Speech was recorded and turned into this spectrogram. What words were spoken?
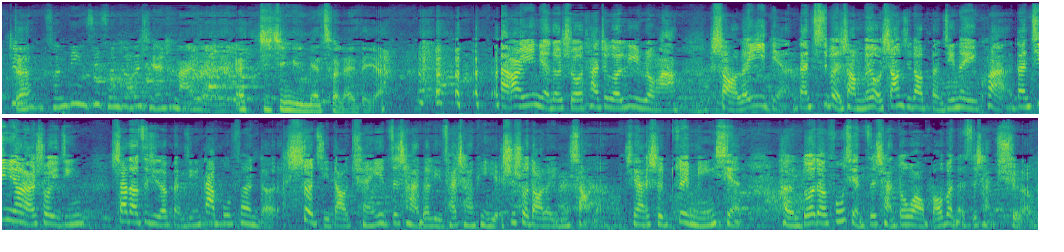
这存定期存折的钱是哪里来的？呃，基金里面出来的呀。在二一年的时候，它这个利润啊少了一点，但基本上没有伤及到本金那一块。但今年来说，已经杀到自己的本金，大部分的涉及到权益资产的理财产品也是受到了影响的。现在是最明显，很多的风险资产都往保本的资产去了。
